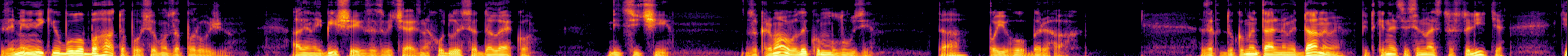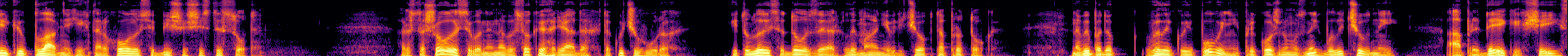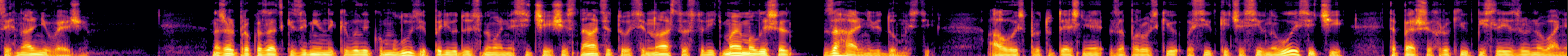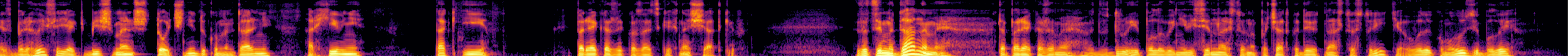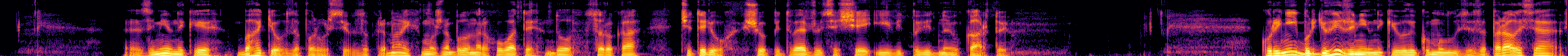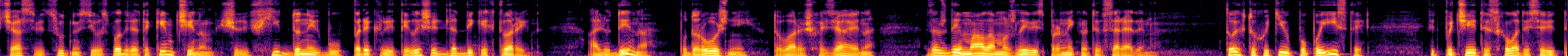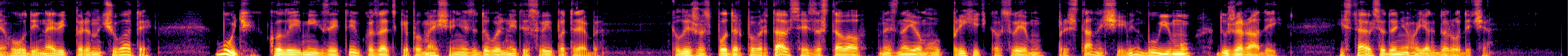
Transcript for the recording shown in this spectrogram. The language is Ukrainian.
Замінників було багато по всьому Запорожжю, але найбільше їх зазвичай знаходилося далеко від Січі, зокрема у Великому Лузі та по його берегах. За документальними даними, під кінець 18 століття тільки в плавнях їх нараховувалося більше 600. Розташовувалися вони на високих грядах та кучугурах і тулилися до озер, лиманів, річок та проток. На випадок великої повені при кожному з них були човни, а при деяких ще й сигнальні вежі. На жаль, про козацькі зимівники в Великому Лузі періоду існування Січей 16-17 століть маємо лише загальні відомості. А ось про тутешні запорозькі осідки часів Нової Січі та перших років після її зруйнування збереглися як більш-менш точні документальні, архівні, так і перекази козацьких нащадків. За цими даними та переказами в другій половині 18 на початку 19 століття у Великому Лузі були е, зимівники багатьох запорожців. Зокрема, їх можна було нарахувати до 44, що підтверджується ще і відповідною картою. Курені й бурдюги зимівники у Великому Лузі запиралися в час відсутності господаря таким чином, що вхід до них був перекритий лише для диких тварин, а людина, подорожній, товариш хазяїна, завжди мала можливість проникнути всередину. Той, хто хотів попоїсти, відпочити, сховатися від негоди і навіть переночувати, будь-коли міг зайти в козацьке помещення і задовольнити свої потреби. Коли ж господар повертався і заставав незнайомого прихідька в своєму пристанищі, він був йому дуже радий і ставився до нього як до родича.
